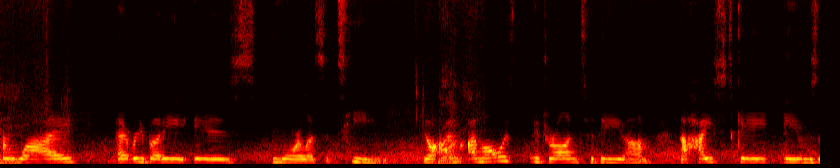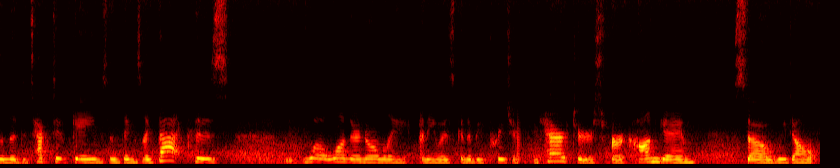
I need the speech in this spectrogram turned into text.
for Hmm. why everybody is more or less a team. You know, I'm I'm always really drawn to the um, the heist games and the detective games and things like that because well, one, they're normally, anyways, going to be pre-gen characters for a con game, so we don't,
